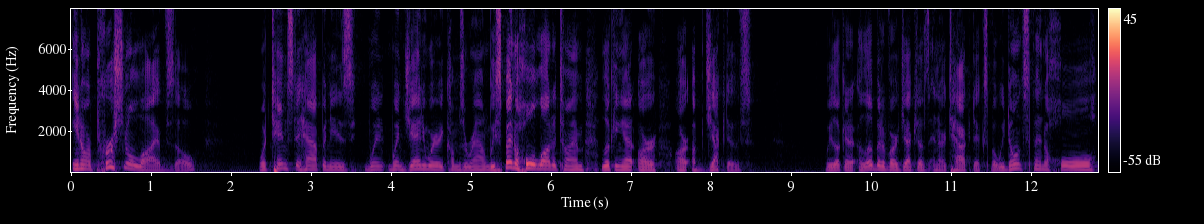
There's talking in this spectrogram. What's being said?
in our personal lives, though, what tends to happen is when, when January comes around, we spend a whole lot of time looking at our, our objectives. We look at a little bit of our objectives and our tactics, but we don't spend a whole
